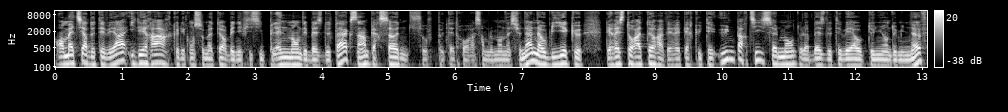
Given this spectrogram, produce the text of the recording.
en matière de TVA, il est rare que les consommateurs bénéficient pleinement des baisses de taxes. Hein. Personne, sauf peut-être au Rassemblement national, n'a oublié que les restaurateurs avaient répercuté une partie seulement de la baisse de TVA obtenue en 2009,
